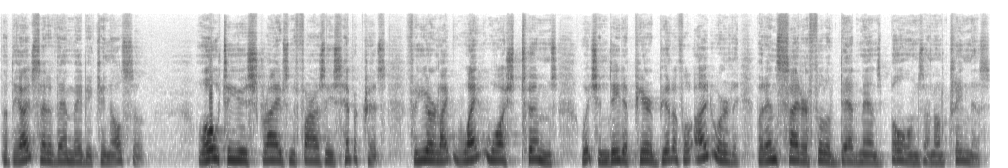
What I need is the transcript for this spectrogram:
that the outside of them may be clean also. Woe to you, scribes and Pharisees, hypocrites, for you are like whitewashed tombs, which indeed appear beautiful outwardly, but inside are full of dead men's bones and uncleanness.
